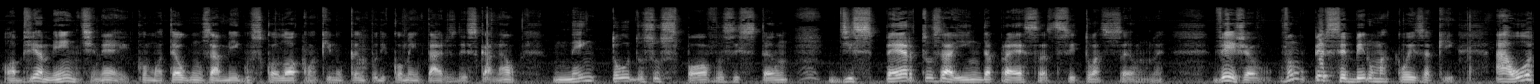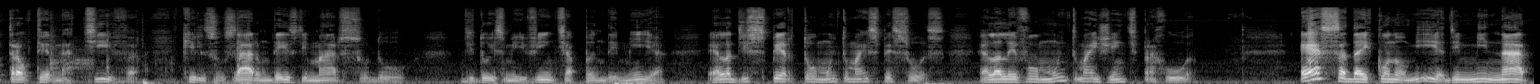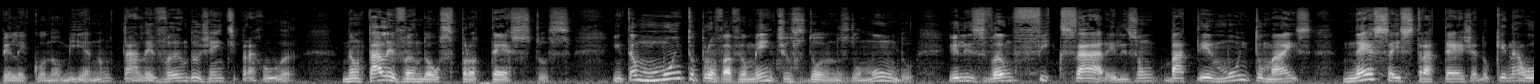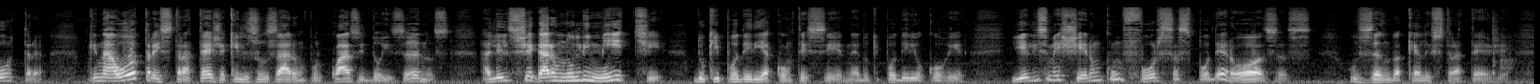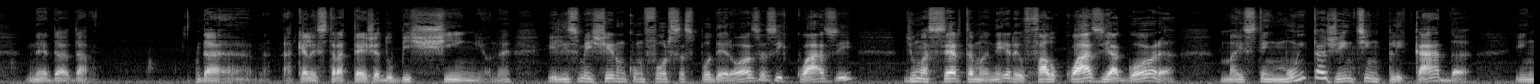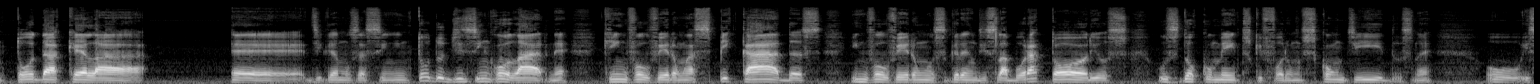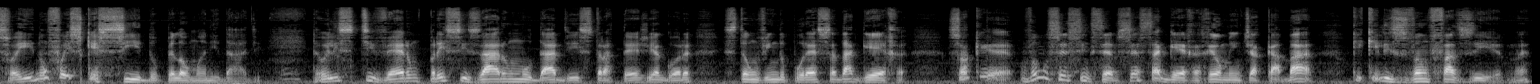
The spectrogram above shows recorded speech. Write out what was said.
Obviamente, né, como até alguns amigos colocam aqui no campo de comentários desse canal, nem todos os povos estão despertos ainda para essa situação. Né? Veja, vamos perceber uma coisa aqui. A outra alternativa que eles usaram desde março do, de 2020, a pandemia, ela despertou muito mais pessoas. Ela levou muito mais gente para a rua. Essa da economia, de minar pela economia, não está levando gente para a rua. Não está levando aos protestos então, muito provavelmente, os donos do mundo, eles vão fixar, eles vão bater muito mais nessa estratégia do que na outra. Porque na outra estratégia que eles usaram por quase dois anos, ali eles chegaram no limite do que poderia acontecer, né, do que poderia ocorrer. E eles mexeram com forças poderosas usando aquela estratégia né, da, da da aquela estratégia do bichinho, né? Eles mexeram com forças poderosas e quase de uma certa maneira, eu falo quase agora, mas tem muita gente implicada em toda aquela é, digamos assim, em todo o desenrolar, né, que envolveram as picadas, envolveram os grandes laboratórios, os documentos que foram escondidos, né, ou isso aí não foi esquecido pela humanidade. Então eles tiveram, precisaram mudar de estratégia e agora estão vindo por essa da guerra. Só que, vamos ser sinceros, se essa guerra realmente acabar, o que, que eles vão fazer? Né?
